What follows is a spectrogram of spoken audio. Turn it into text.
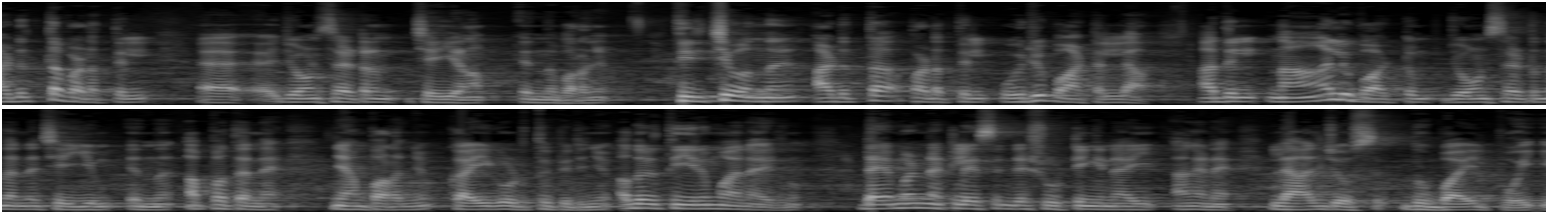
അടുത്ത പടത്തിൽ ജോൺസേട്ടൻ ജോൺ സേട്ടൻ ചെയ്യണം എന്ന് പറഞ്ഞു. തിരിച്ചു വന്ന് അടുത്ത പടത്തിൽ ഒരു പാട്ടല്ല അതിൽ നാല് പാട്ടും ജോൺ സേട്ടൻ തന്നെ ചെയ്യും എന്ന് അപ്പം തന്നെ ഞാൻ പറഞ്ഞു കൈ കൊടുത്ത് പിരിഞ്ഞു. അതൊരു തീരുമാനമായിരുന്നു. ഡയമണ്ട് നെക്ലേസിന്റെ ഷൂട്ടിങ്ങിനായി അങ്ങനെ ലാൽ ജോസ് ദുബായിൽ പോയി.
